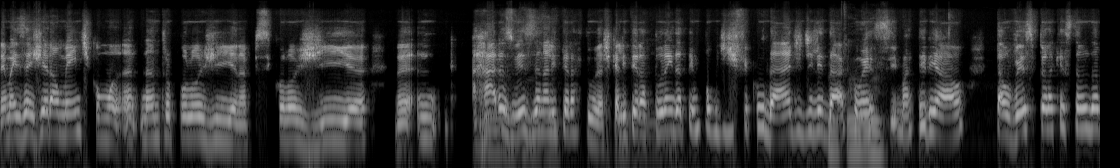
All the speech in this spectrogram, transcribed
né, mas é geralmente como na antropologia, na psicologia, né, raras vezes é na literatura. Acho que a literatura ainda tem um pouco de dificuldade de lidar com esse material, talvez pela questão da,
